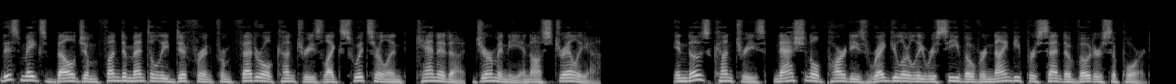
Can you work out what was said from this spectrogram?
This makes Belgium fundamentally different from federal countries like Switzerland, Canada, Germany and Australia. In those countries, national parties regularly receive over 90% of voter support.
